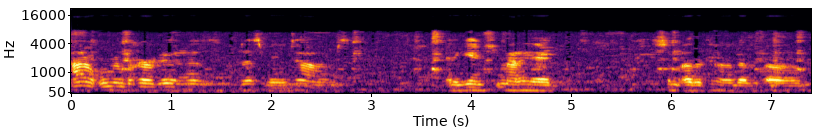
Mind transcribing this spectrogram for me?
I don't remember her doing this this many times. And again, she might have had some other kind of um,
